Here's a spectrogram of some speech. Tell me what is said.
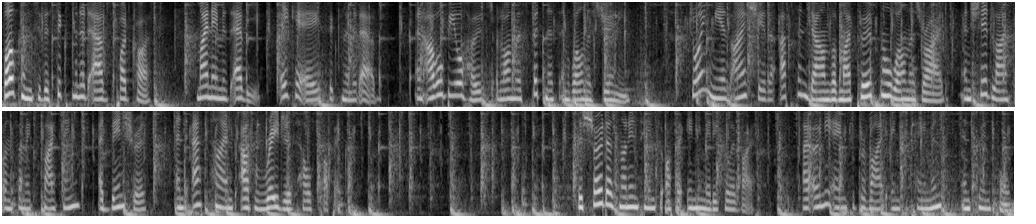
Welcome to the 6 Minute Abs podcast. My name is Abby, aka 6 Minute Abs, and I will be your host along this fitness and wellness journey. Join me as I share the ups and downs of my personal wellness ride and shed light on some exciting, adventurous, and at times outrageous health topics. The show does not intend to offer any medical advice. I only aim to provide entertainment and to inform.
